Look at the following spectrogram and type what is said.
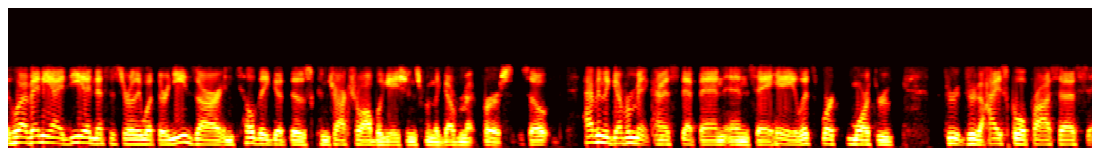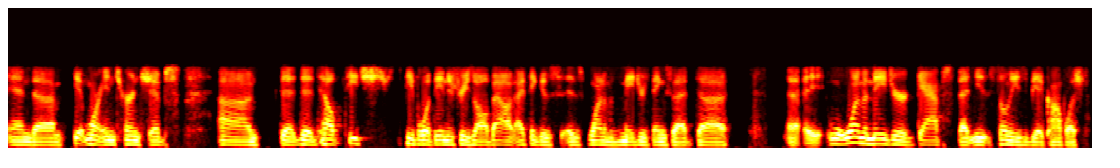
who have any idea necessarily what their needs are until they get those contractual obligations from the government first. So having the government kind of step in and say, hey, let's work more through through through the high school process and uh, get more internships uh, to, to, help teach people what the industry is all about. I think is is one of the major things that uh, uh, one of the major gaps that need, still needs to be accomplished.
